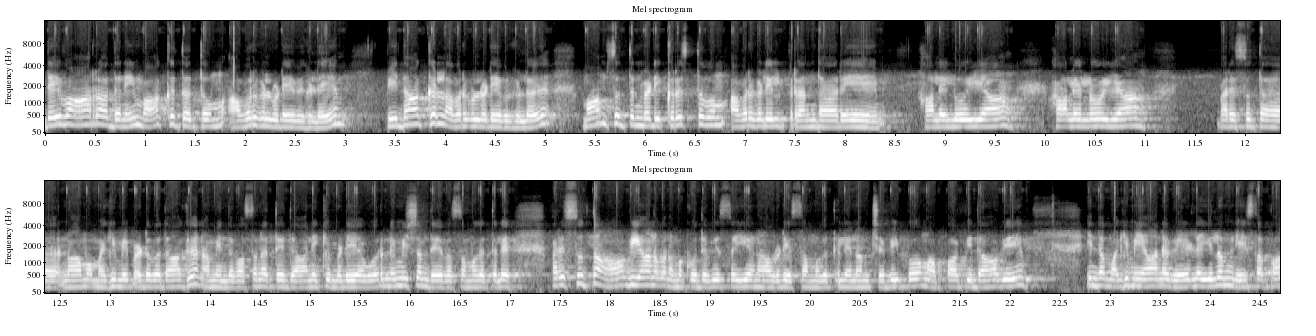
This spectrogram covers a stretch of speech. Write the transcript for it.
தெய்வ ஆராதனையும் வாக்கு தத்துவம் அவர்களுடையவைகளே. பிதாக்கள் அவர்களுடையவர்களே மாம்சத்தின்படி கிறிஸ்துவம் அவர்களில் பிறந்தாரே. ஹalleluya ஹalleluya. பரிசுத்த நாம மகிமைப்படுவதாக நாம் இந்த வசனத்தை தியானிக்கும்படிய ஒரு நிமிஷம் தேவ சமூகத்திலே பரிசுத்த ஆவியானவர் நமக்கு உதவி செய்ய நான் அவருடைய சமூகத்திலே நாம் செபிப்போம் அப்பா பிதாவே இந்த மகிமையான வேளையிலும் ஏசப்பா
